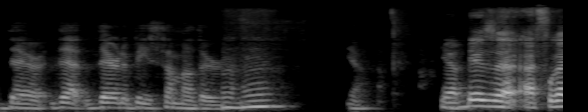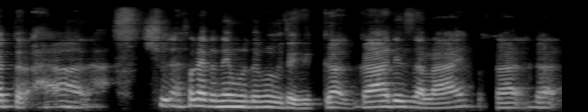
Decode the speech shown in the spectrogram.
there that there to be some other Mhm. Yeah. Yeah, there's a I forgot the uh, shoot I forgot the name of the movie. The God, God is alive. God, God,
